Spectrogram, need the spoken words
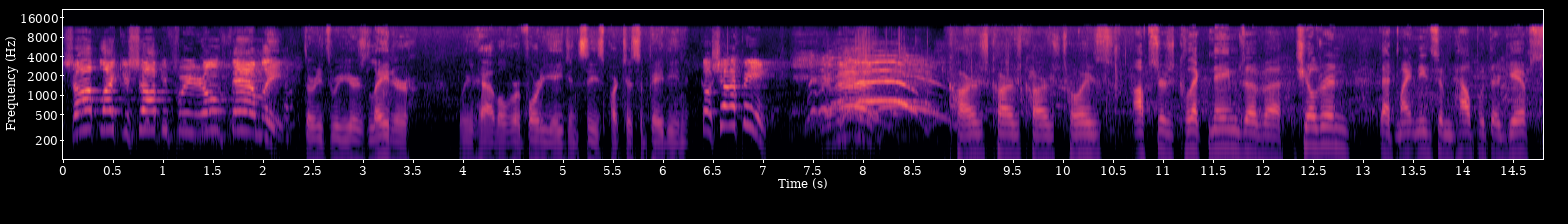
Shop like you're shopping for your own family. 33 years later, we have over 40 agencies participating. Go shopping! Amen. Cars, cars, cars, toys. Officers collect names of uh, children that might need some help with their gifts.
